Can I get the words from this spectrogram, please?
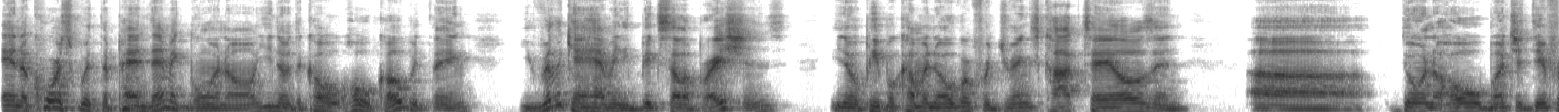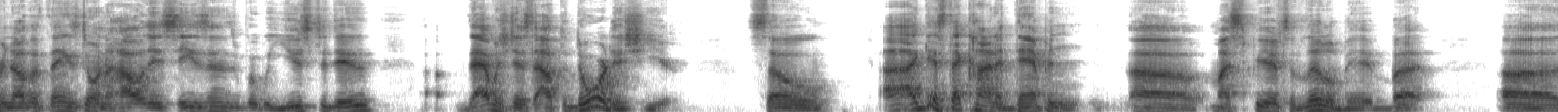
And of course, with the pandemic going on, you know, the whole COVID thing, you really can't have any big celebrations. You know, people coming over for drinks, cocktails, and uh, doing a whole bunch of different other things during the holiday seasons, what we used to do. That was just out the door this year. So I guess that kind of dampened uh, my spirits a little bit. But, uh,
